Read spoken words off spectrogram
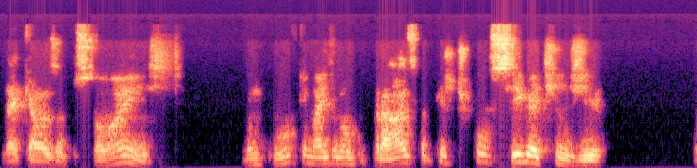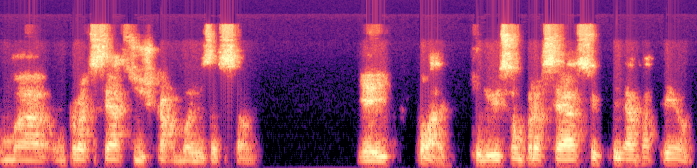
daquelas opções num curto e mais longo prazo para que a gente consiga atingir uma, um processo de descarbonização. E aí, claro, tudo isso é um processo que leva tempo,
